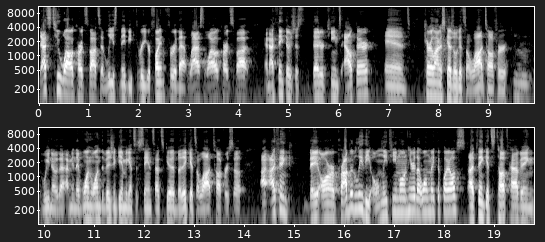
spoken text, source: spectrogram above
that's two wild card spots at least, maybe three. You're fighting for that last wild card spot, and I think there's just better teams out there. And Carolina's schedule gets a lot tougher. Mm. We know that. I mean, they've won one division game against the Saints. That's good, but it gets a lot tougher. So I, I think they are probably the only team on here that won't make the playoffs. I think it's tough having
